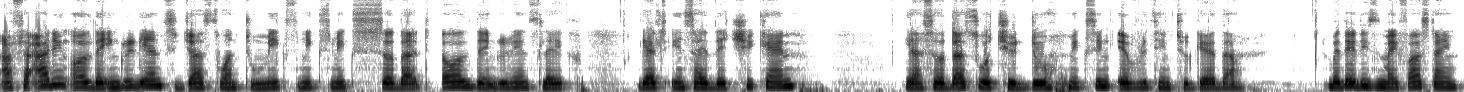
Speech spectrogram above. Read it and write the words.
after adding all the ingredients you just want to mix mix mix so that all the ingredients like get inside the chicken yeah so that's what you do mixing everything together. But then this is my first time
